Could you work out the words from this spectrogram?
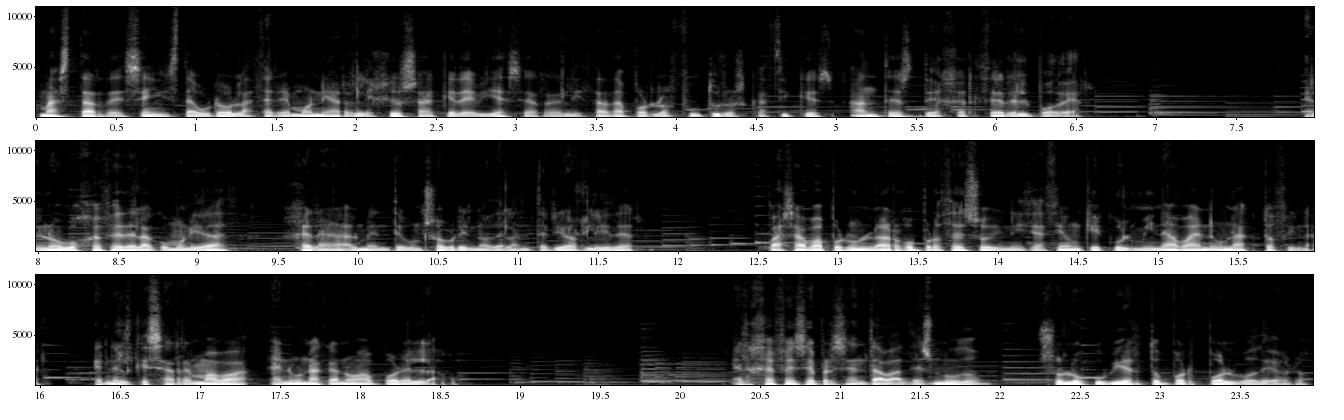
Más tarde se instauró la ceremonia religiosa que debía ser realizada por los futuros caciques antes de ejercer el poder. El nuevo jefe de la comunidad, generalmente un sobrino del anterior líder, pasaba por un largo proceso de iniciación que culminaba en un acto final, en el que se remaba en una canoa por el lago. El jefe se presentaba desnudo, solo cubierto por polvo de oro,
